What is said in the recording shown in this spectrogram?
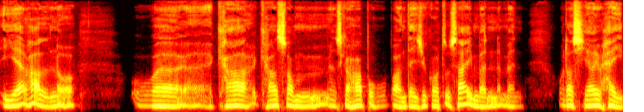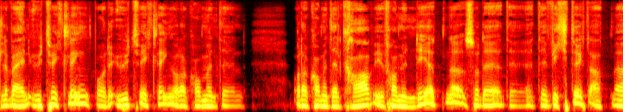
i Jærhallen. Og, og uh, hva, hva som vi skal ha på hovedbanen, det er ikke godt å si. Men, men, og det skjer jo hele veien utvikling. Både utvikling, og det kommer en del, kommer en del krav fra myndighetene. Så det, det, det er viktig at vi,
